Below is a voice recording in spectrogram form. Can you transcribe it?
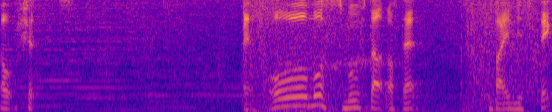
Oh shit. I almost moved out of that by mistake.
